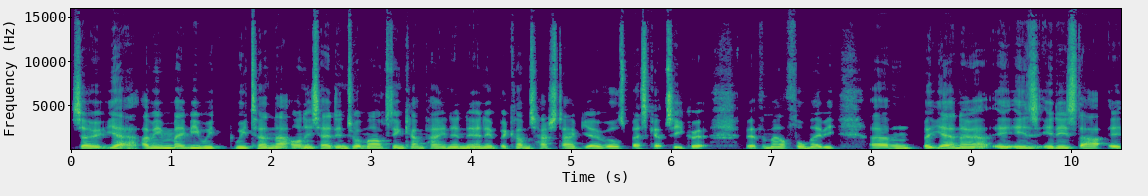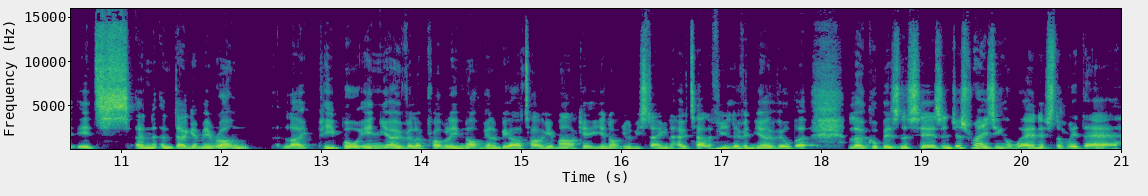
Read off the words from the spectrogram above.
So yeah, I mean, maybe we we turn that on its head into a marketing campaign, and, and it becomes hashtag Yeovil's best kept secret. Bit of a mouthful, maybe. Um, but yeah, no, it is it is that it, it's and and don't get me wrong. Like people in Yeovil are probably not going to be our target market. You're not going to be staying in a hotel if you Mm. live in Yeovil, but local businesses and just raising awareness that we're there,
